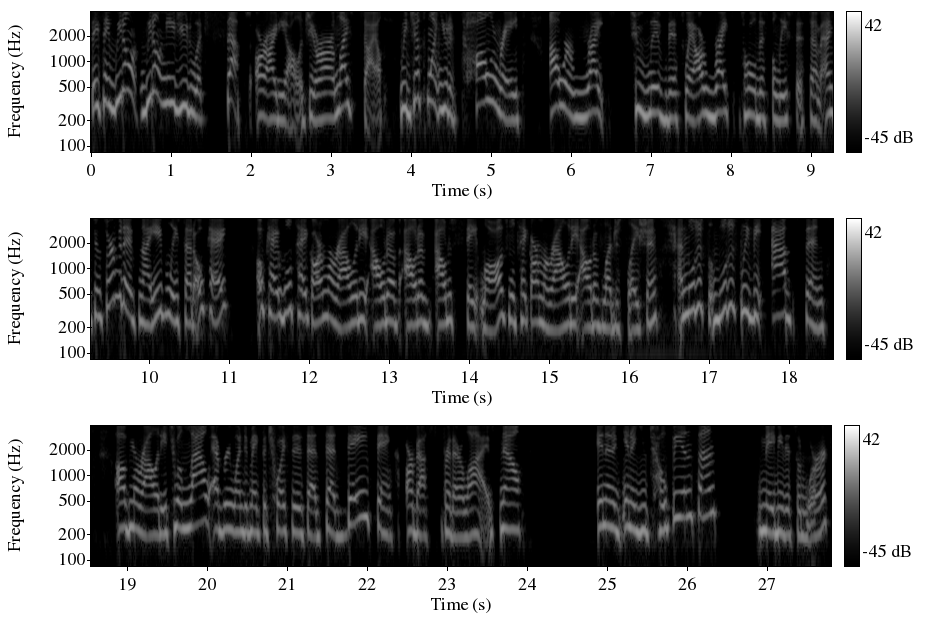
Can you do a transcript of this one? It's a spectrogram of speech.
They say, we don't, we don't need you to accept our ideology or our lifestyle. We just want you to tolerate our right to live this way, our right to hold this belief system. And conservatives naively said, okay, okay we'll take our morality out of out of out of state laws. We'll take our morality out of legislation and we'll just we'll just leave the absence of morality to allow everyone to make the choices that that they think are best for their lives. Now in a in a utopian sense maybe this would work.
